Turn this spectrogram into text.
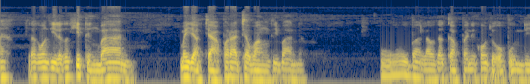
นะแล้วบางทีเราก็คิดถึงบ้าน ไม่อยากจากพระราชวังที่บ้านนะโอ้ยบ้านเราถ้ากลับไปนี่คงจะอบอุ่นดี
